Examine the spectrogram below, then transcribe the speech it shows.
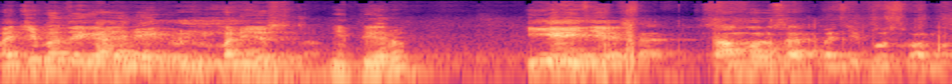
మంచి పద్ధతి కానీ మీకు పని చేస్తున్నాం. మీ పేరు? ఈ ఐజే సార్ సాంబారు సర్పంచ్ గోస్వామి.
